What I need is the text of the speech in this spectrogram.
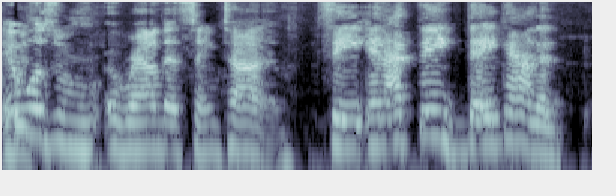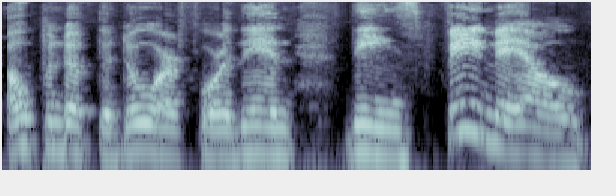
It was ar- around that same time. see, and I think they kind of opened up the door for then these female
